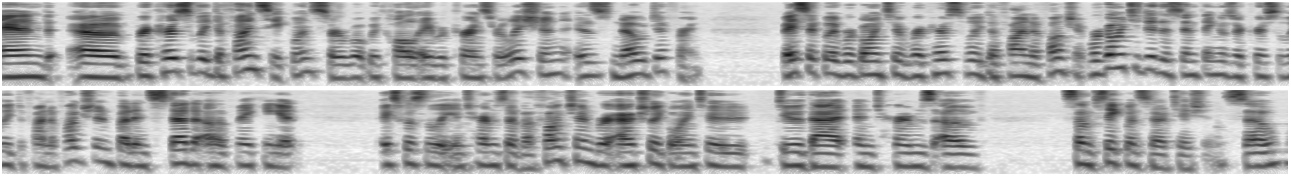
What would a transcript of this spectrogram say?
And a recursively defined sequence, or what we call a recurrence relation, is no different. basically we're going to recursively define a function. We're going to do the same thing as recursively define a function, but instead of making it explicitly in terms of a function, we're actually going to do that in terms of some sequence notation. So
